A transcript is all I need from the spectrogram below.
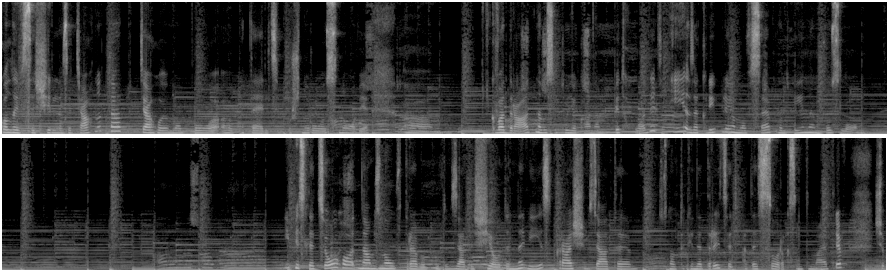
Коли все щільно затягнуто, підтягуємо по е, петельці, по шнуру основі е, квадрат на висоту, яка нам підходить, і закріплюємо все подвійним вузлом. І після цього нам знову треба буде взяти ще один навіс. Краще взяти знов таки не 30, а десь 40 см, щоб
